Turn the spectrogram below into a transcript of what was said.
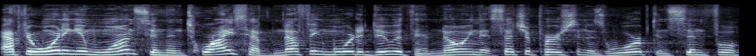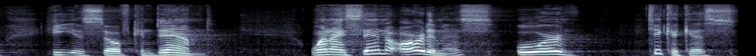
after warning him once and then twice, have nothing more to do with him, knowing that such a person is warped and sinful, he is self condemned. When I send Artemas or Tychicus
